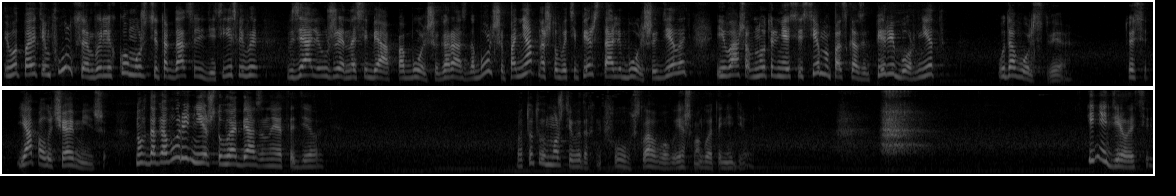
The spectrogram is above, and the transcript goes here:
И вот по этим функциям вы легко можете тогда следить. Если вы взяли уже на себя побольше, гораздо больше, понятно, что вы теперь стали больше делать, и ваша внутренняя система подсказывает, перебор, нет удовольствия. То есть я получаю меньше. Но в договоре нет, что вы обязаны это делать. Вот тут вы можете выдохнуть. Фу, слава Богу, я же могу это не делать. И не делайте.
